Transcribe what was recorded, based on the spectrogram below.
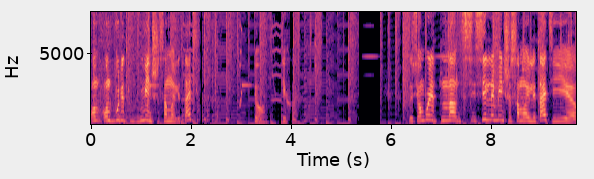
он, он будет меньше со мной летать. Все, тихо. То есть он будет на, сильно меньше со мной летать, и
